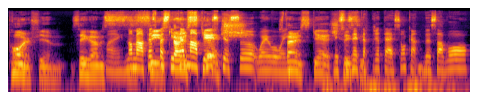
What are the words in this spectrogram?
pas un film. C'est comme... Ouais. Non, mais en fait, c'est parce qu'il a tellement plus sketch. que ça. Ouais, ouais, ouais. C'est un sketch. Mais c'est- interprétations, quand, de savoir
